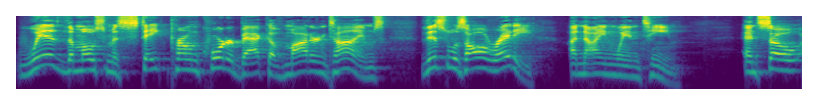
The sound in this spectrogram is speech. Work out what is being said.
with the most mistake prone quarterback of modern times, this was already a nine win team. And so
